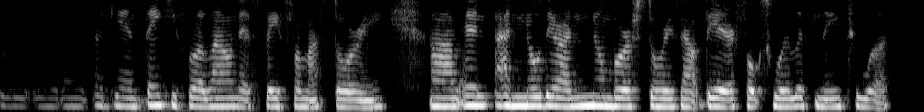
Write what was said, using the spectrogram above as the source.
Absolutely. And again, thank you for allowing that space for my story. Um, and I know there are a number of stories out there, folks who are listening to us.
